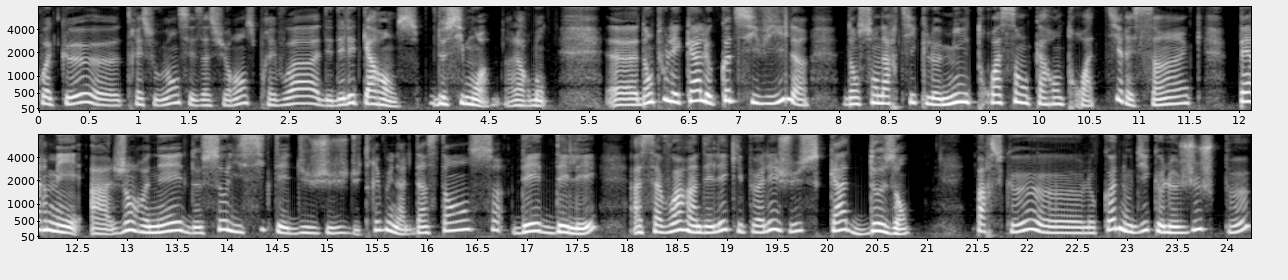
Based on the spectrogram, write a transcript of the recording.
quoique euh, très souvent ces assurances prévoient des délais de carence de six mois. Alors bon, euh, dans tous les cas, le Code civil, dans son article 1343-5, permet à Jean-René de solliciter du juge du tribunal d'instance des délais, à savoir un délai qui peut aller jusqu'à deux ans parce que euh, le code nous dit que le juge peut,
